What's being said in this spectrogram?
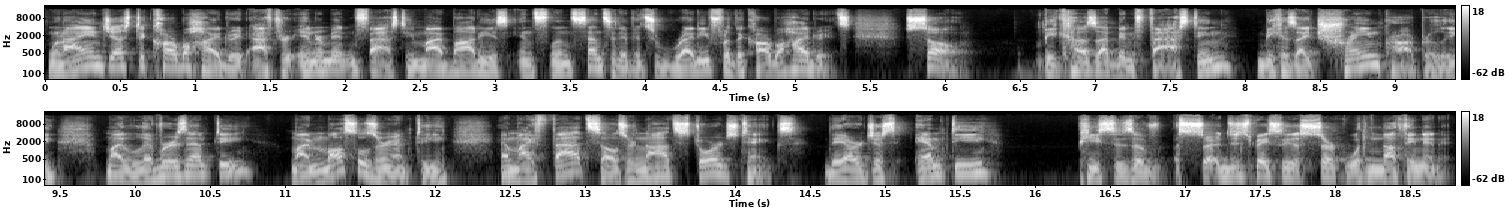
When I ingest a carbohydrate after intermittent fasting, my body is insulin sensitive. It's ready for the carbohydrates. So, because I've been fasting, because I train properly, my liver is empty, my muscles are empty, and my fat cells are not storage tanks. They are just empty pieces of just basically a circle with nothing in it.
